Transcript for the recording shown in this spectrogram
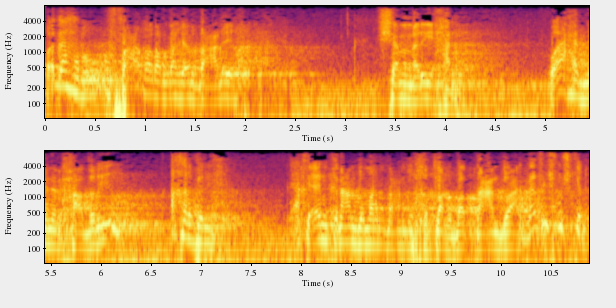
وذهبوا فعمر الله يرضى عليه شم ريحا. واحد من الحاضرين اخرج ريحا يا أخي يمكن عنده مرض عنده استطلاق بطن عنده ما فيش مشكلة.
